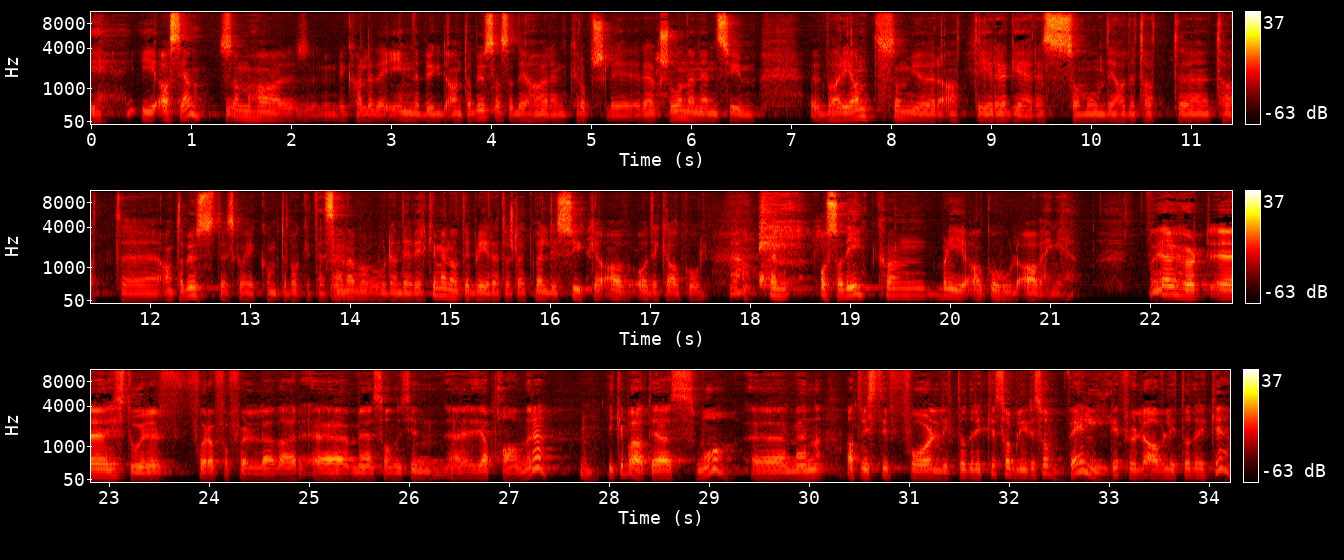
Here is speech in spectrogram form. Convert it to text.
i, Asia som mm. har vi kaller det innebygd antabus. altså De har en kroppslig reaksjon, en enzym variant som gjør at de reagerer som om de hadde tatt, uh, tatt uh, antabus. Det skal vi komme tilbake til senere, hvordan det virker. Men at de blir rett og slett veldig syke av å drikke alkohol. Ja. Men også de kan bli alkoholavhengige. For jeg har hørt eh, historier for å forfølge deg der med sånne japanere. Mm. Ikke bare at de er små, men at hvis de får litt å drikke, så blir de så veldig fulle av litt å drikke.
